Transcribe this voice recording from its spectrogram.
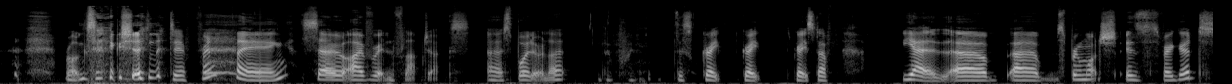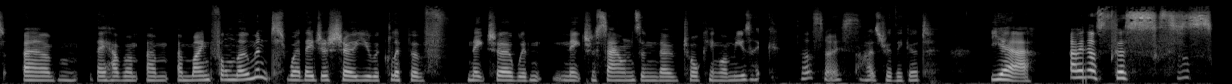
wrong section. Different thing. So I've written flapjacks. Uh, spoiler alert. This great, great, great stuff. Yeah, uh, uh, Springwatch is very good. Um, they have a, a, a mindful moment where they just show you a clip of nature with nature sounds and no talking or music. That's nice. Oh, it's really good. Yeah, I mean that's that's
